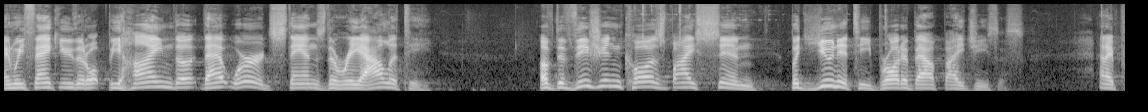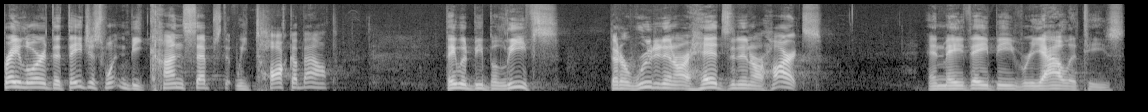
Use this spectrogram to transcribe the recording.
And we thank you that behind the, that word stands the reality of division caused by sin, but unity brought about by Jesus. And I pray, Lord, that they just wouldn't be concepts that we talk about, they would be beliefs that are rooted in our heads and in our hearts. And may they be realities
